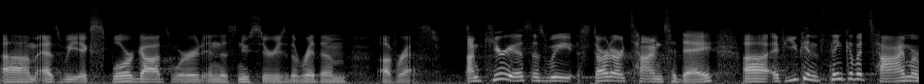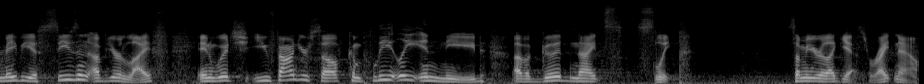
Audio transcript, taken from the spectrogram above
um, as we explore God's Word in this new series, The Rhythm of Rest. I'm curious as we start our time today uh, if you can think of a time or maybe a season of your life in which you found yourself completely in need of a good night's sleep. Some of you are like, yes, right now.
